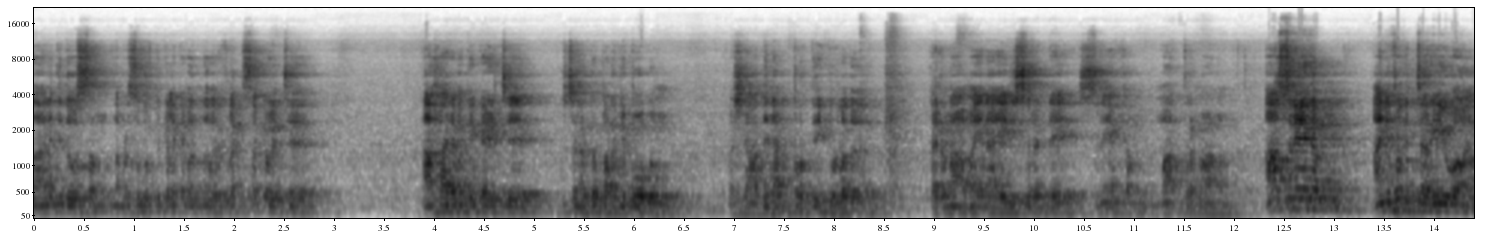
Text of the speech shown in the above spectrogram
നാലഞ്ച് ദിവസം നമ്മുടെ സുഹൃത്തുക്കളൊക്കെ വന്ന് ഒരു ഫ്ലെക്സ് ഒക്കെ വെച്ച് ആഹാരമൊക്കെ കഴിച്ച് ചിലർക്ക് പറഞ്ഞു പോകും. പക്ഷെ അതിനപ്പുറത്തേക്കുള്ളത് കരുണാമയനായ ഈശ്വരന്റെ സ്നേഹം മാത്രമാണ്. ആ സ്നേഹം അനുഭവിച്ചറിയുവാൻ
